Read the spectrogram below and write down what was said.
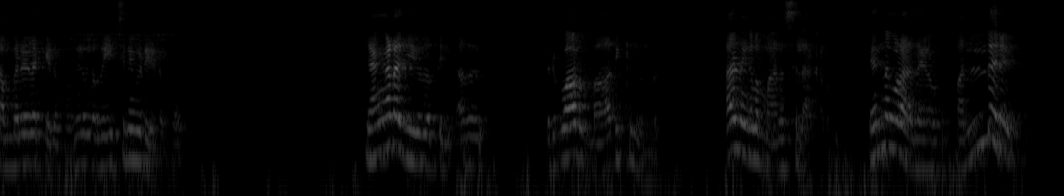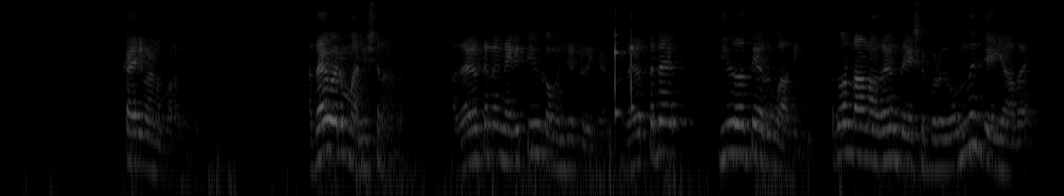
തമ്പനയിലൊക്കെ ഇടുമ്പോൾ നിങ്ങൾ റീച്ചിന് വേണ്ടി ഇടുമ്പോൾ ഞങ്ങളുടെ ജീവിതത്തിൽ അത് ഒരുപാട് ബാധിക്കുന്നുണ്ട്. അത് നിങ്ങൾ മനസ്സിലാക്കണം. എന്നും കൂടെ അദ്ദേഹം നല്ലൊരു കാര്യമാണ് പറഞ്ഞത്. അദ്ദേഹം ഒരു മനുഷ്യനാണ്. അദ്ദേഹത്തിന്റെ നെഗറ്റീവ് കമന്റ് ഇട്ട് കഴിഞ്ഞാൽ അദ്ദേഹത്തിന്റെ ജീവിതത്തെ അത് ബാധിക്കും. അതുകൊണ്ടാണ് അദ്ദേഹം ദേഷ്യപ്പെടുക. ഒന്നും ചെയ്യാതെ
